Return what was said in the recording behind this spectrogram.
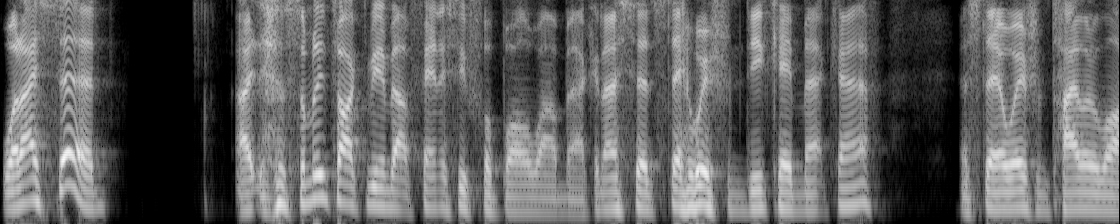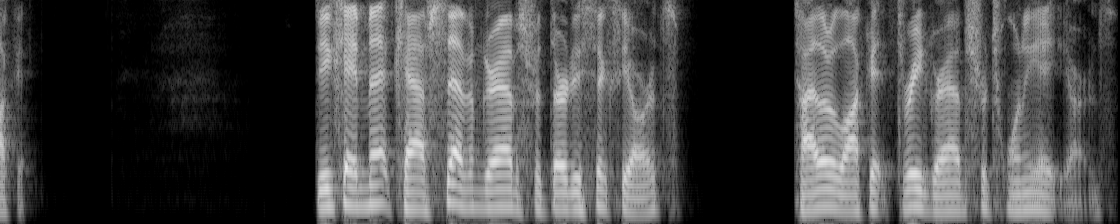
What I said, I somebody talked to me about fantasy football a while back, and I said stay away from DK Metcalf and stay away from Tyler Lockett. DK Metcalf, seven grabs for 36 yards. Tyler Lockett, three grabs for 28 yards.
